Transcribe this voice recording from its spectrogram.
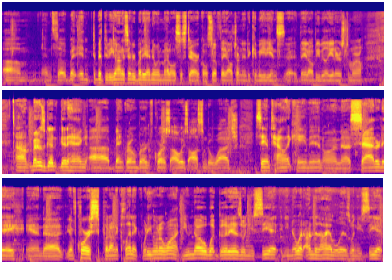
Um, and so, but and to, but to be honest, everybody I know in metal is hysterical. So if they all turn into comedians, uh, they'd all be billionaires tomorrow. Um, but it was a good, good hang. Uh, ben Kronberg, of course, always awesome to watch. Sam Tallent came in on uh, Saturday, and uh, of course, put on a clinic. What do you want to want? You know what good is when you see it, and you know what undeniable is when you see it,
